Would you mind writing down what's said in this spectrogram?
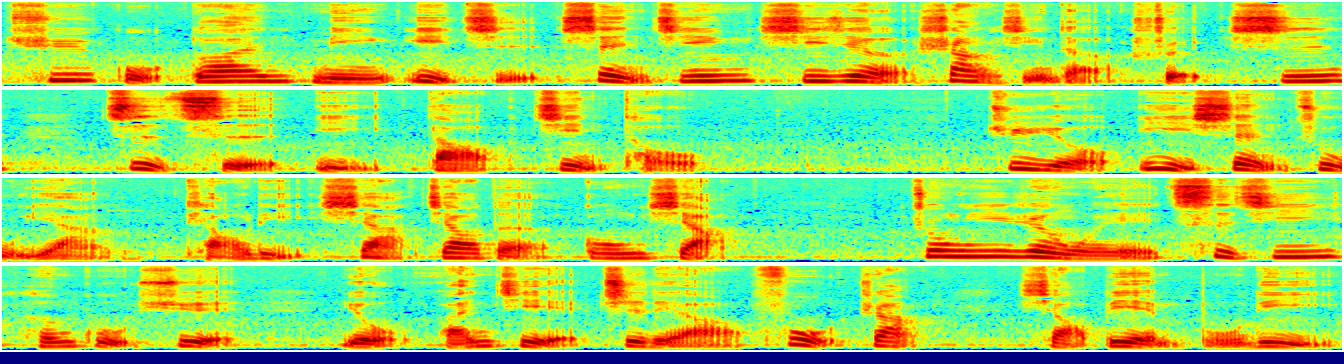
曲骨端名亦指肾经吸热上行的水湿。至此已到尽头，具有益肾助阳、调理下焦的功效。中医认为，刺激横骨穴有缓解治疗腹胀、小便不利、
